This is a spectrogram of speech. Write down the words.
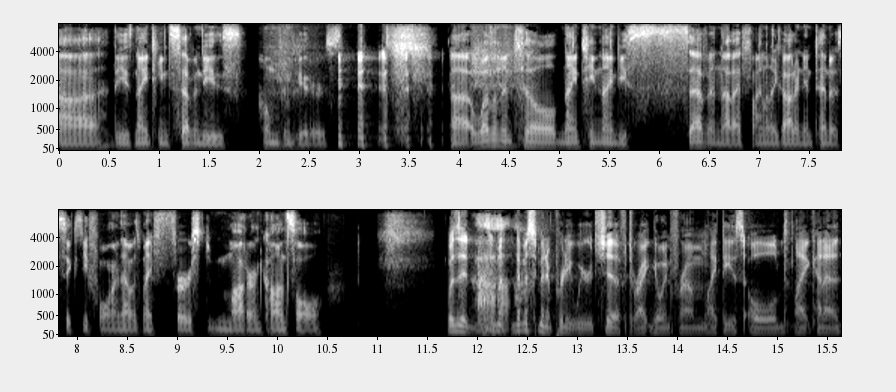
uh, these 1970s home computers. Uh, it wasn't until 1997 that i finally got a nintendo 64 and that was my first modern console Was it Ah. that must have been a pretty weird shift, right? Going from like these old, like kind of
